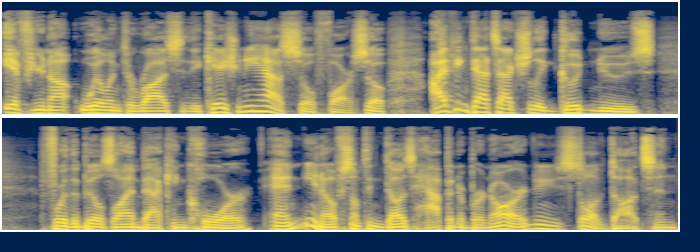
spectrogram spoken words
if you're not willing to rise to the occasion. He has so far. So I think that's actually good news for the Bills linebacking corps. And, you know, if something does happen to Bernard, you still have Dotson.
